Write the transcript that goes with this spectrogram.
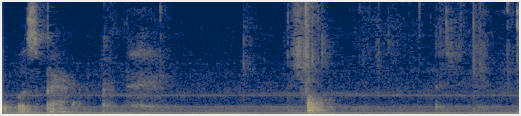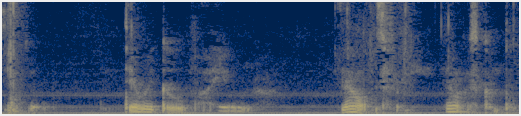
it was back. There we go, Viona. Now it's free. Now it's complete.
